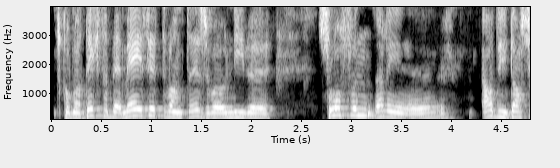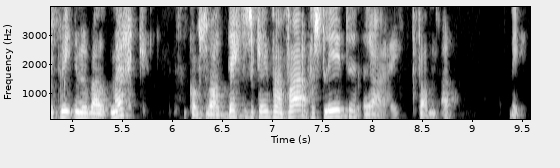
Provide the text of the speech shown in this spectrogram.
Ze komt wat dichter bij mij zitten, want hè, ze wou nieuwe sloffen, allee, uh, Adidas, ik weet niet meer welk merk. Komt ze wat dichter, ze kijkt van, va, versleten. Ja, ik van, ah, nee,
